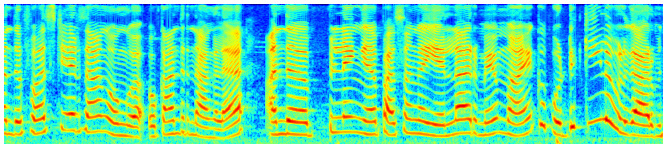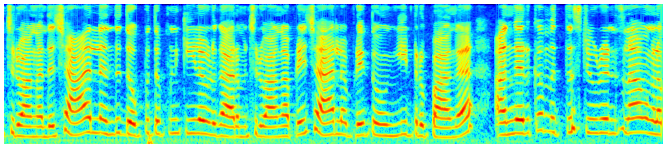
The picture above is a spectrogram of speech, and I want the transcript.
அந்த ஃபர்ஸ்ட் இயர்ஸ் அங்கே அவங்க உட்காந்துருந்தாங்களே அந்த பிள்ளைங்க பசங்க எல்லாருமே மயக்க போட்டு கீழே விழுக ஆரம்பிச்சிருவாங்க. அந்த சேர்லேருந்து தொப்பு தொப்புன்னு கீழே விழுக ஆரம்பிச்சிருவாங்க. அப்படியே சேரில் அப்படியே தொங்கிட்டு இருப்பாங்க. அங்கே இருக்க மித்த ஸ்டூடெண்ட்ஸ்லாம் அவங்கள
